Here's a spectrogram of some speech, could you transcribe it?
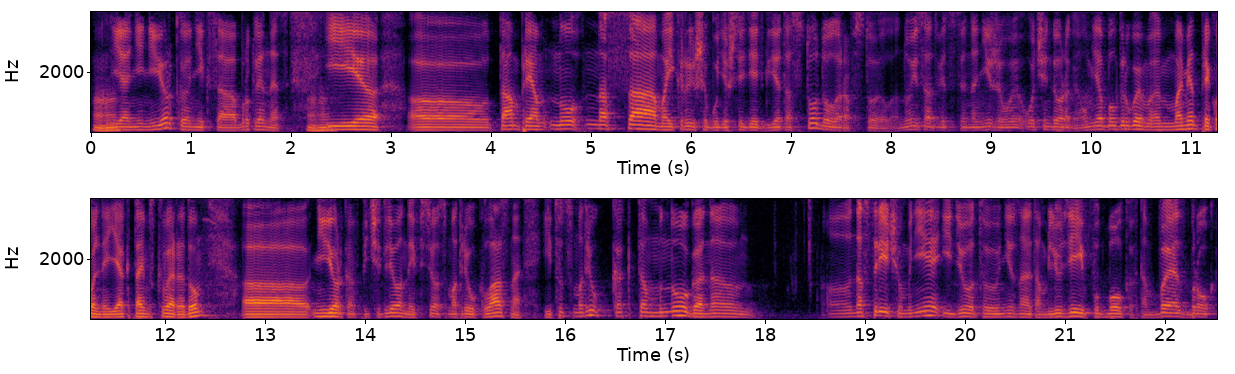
Ага. Я не Нью-Йорк Никс, а Бруклин Нетс. Ага. И э, там прям, ну, на самой крыше будешь сидеть где-то 100 долларов стоило. Ну и, соответственно, ниже очень дорого. У меня был другой момент прикольный. Я к Таймс-сквер иду, э, Нью-Йорком впечатленный, все, смотрю классно. И тут смотрю, как-то много на Э, навстречу мне идет, э, не знаю, там, людей в футболках, там, Вестбрук,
